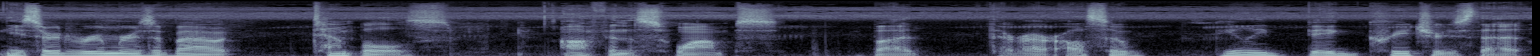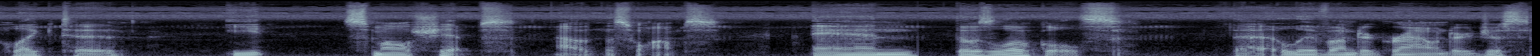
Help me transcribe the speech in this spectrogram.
He's heard rumors about temples off in the swamps, but there are also really big creatures that like to eat small ships out in the swamps. And those locals that live underground are just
